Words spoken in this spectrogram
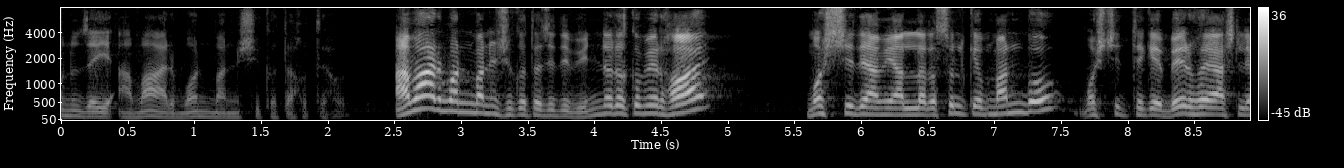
অনুযায়ী আমার মন মানসিকতা হতে হবে। আমার মন মানসিকতা যদি ভিন্ন রকমের হয়, মসজিদে আমি আল্লাহ রসুলকে মানব, মসজিদ থেকে বের হয়ে আসলে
